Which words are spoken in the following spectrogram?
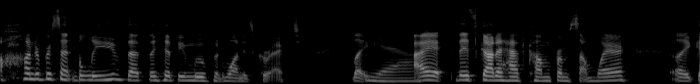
100% believe that the hippie movement one is correct. Like yeah, I it's got to have come from somewhere. Like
